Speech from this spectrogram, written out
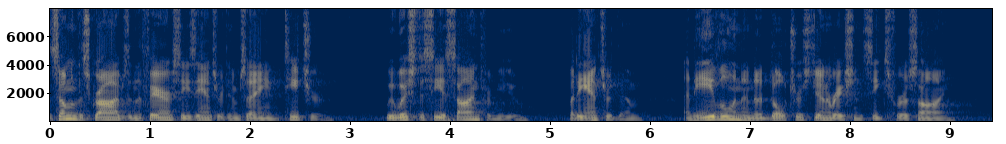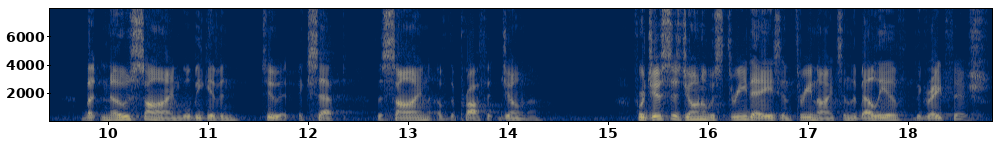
some of the scribes and the Pharisees answered him, saying, Teacher, we wish to see a sign from you. But he answered them, An evil and an adulterous generation seeks for a sign, but no sign will be given to it except the sign of the prophet Jonah. For just as Jonah was three days and three nights in the belly of the great fish,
